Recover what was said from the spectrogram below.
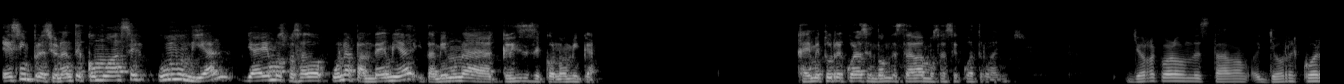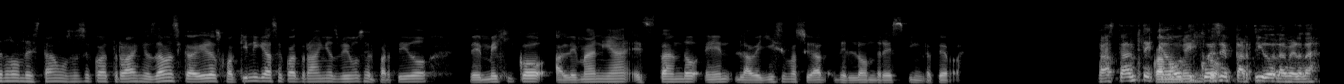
es impresionante cómo hace un Mundial, ya hemos pasado una pandemia y también una crisis económica. Jaime, ¿tú recuerdas en dónde estábamos hace cuatro años? Yo recuerdo dónde estábamos, yo recuerdo dónde estábamos hace cuatro años. Damas y caballeros, Joaquín y yo hace cuatro años vimos el partido de México-Alemania estando en la bellísima ciudad de Londres, Inglaterra. Bastante Cuando caótico México- ese partido, la verdad.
